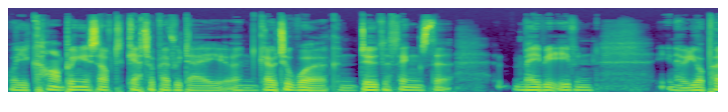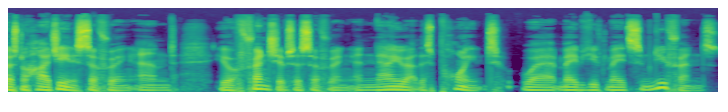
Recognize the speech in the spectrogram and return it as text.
where you can't bring yourself to get up every day and go to work and do the things that maybe even you know your personal hygiene is suffering and your friendships are suffering and now you're at this point where maybe you've made some new friends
